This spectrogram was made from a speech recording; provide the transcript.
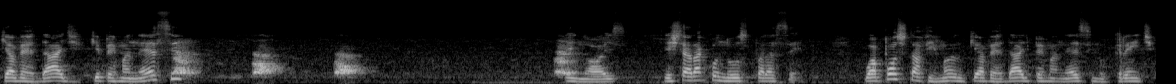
que a verdade que permanece em nós estará conosco para sempre. O apóstolo está afirmando que a verdade permanece no crente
